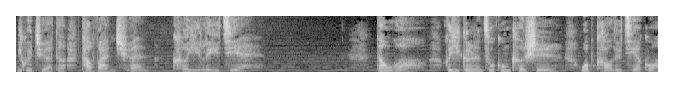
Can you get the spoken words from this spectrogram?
你会觉得他完全可以理解。当我和一个人做功课时，我不考虑结果，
